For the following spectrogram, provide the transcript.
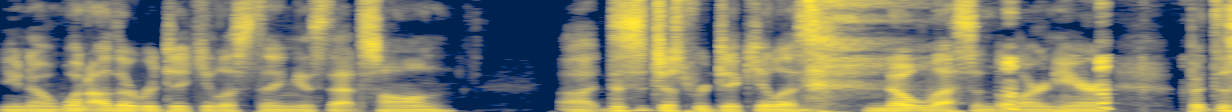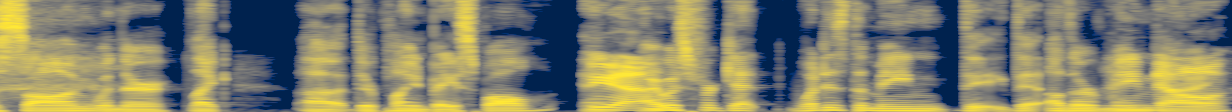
You know, one other ridiculous thing is that song. Uh, this is just ridiculous. No lesson to learn here. But the song when they're like uh, they're playing baseball, and Yeah. I always forget what is the main the the other main guy.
